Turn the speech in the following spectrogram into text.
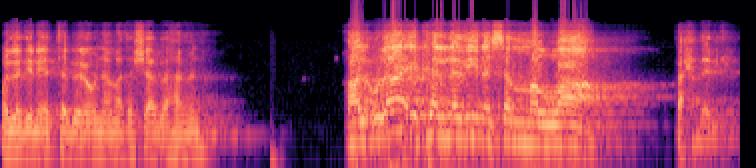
والذين يتبعون ما تشابه منه. قال أولئك الذين سمى الله فاحذريه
